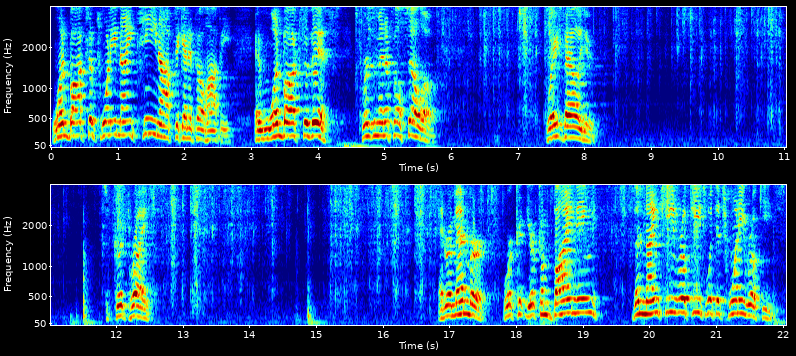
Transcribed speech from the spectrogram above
one box of 2019 Optic NFL Hobby, and one box of this Prizm NFL Cello. Great value. It's a good price. And remember, we're, you're combining the 19 rookies with the 20 rookies.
